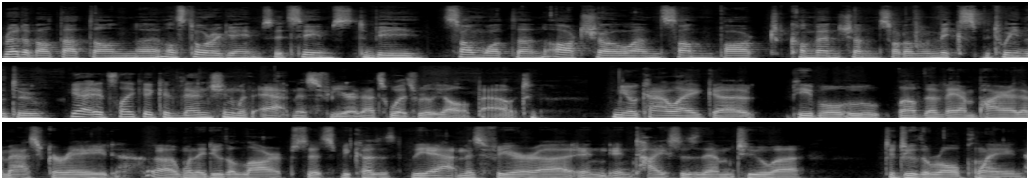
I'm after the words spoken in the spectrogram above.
read about that on uh, on Story Games. It seems to be somewhat an art show and some part convention, sort of a mix between the two. Yeah, it's like a convention with atmosphere. That's what it's really all about. You know, kind of like uh, people who love the Vampire the Masquerade uh, when they do the LARPs. It's because the atmosphere uh, en- entices them to uh, to do the role playing.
